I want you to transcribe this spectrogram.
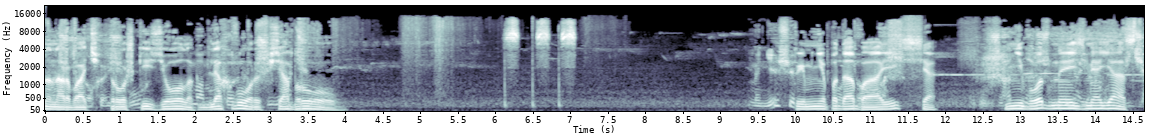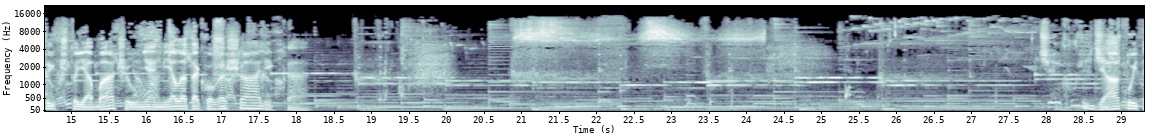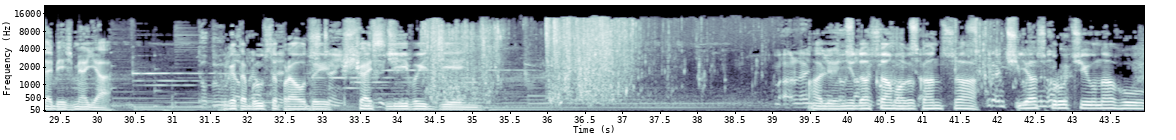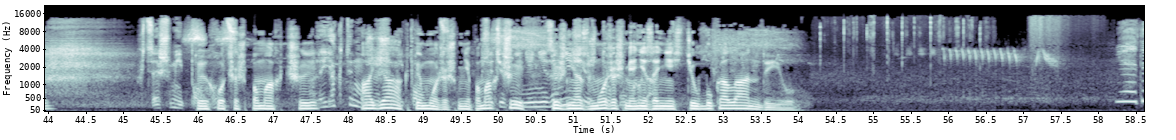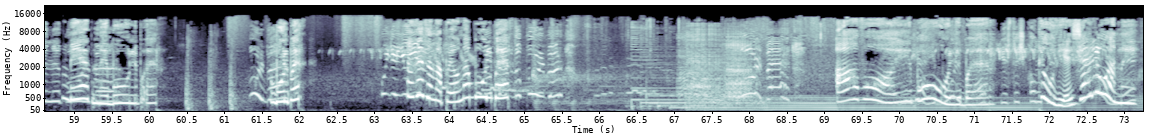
Можна zerwać нарваць trochę трошкі ziół? зёлак Mam для chorych хворых przyjaciół. сяброў. Mnie się Ты мне падабаешся. Ніводная змяя з тых, што я бачыў, не мела такога шаліка. Дзякуй табе, змяя. Гэта быў сапраўды шчаслівы дзень. Ale, Але не до самого końca. конца. Skręciłem Я nogę. скрутил ногу. Chcesz mi pomóc? Ты хочешь помогчы? Ale jak ty А możesz mi як ты pomóc? можешь мне помогчы? Przecież mnie nie Ты ж не zaniesiesz do зможешь мяне Букаланды. занести ў Букаландыю. Бульбер. Бульбер? Гэта, напэўна, Бульбер. Бульбер. Jesteś Ты увесь зялёны.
